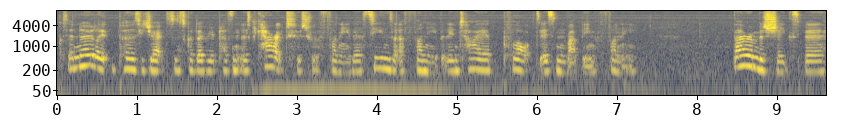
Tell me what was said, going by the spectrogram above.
Because I know like Percy Jackson's got every pleasant, there's characters who are funny, there's scenes that are funny, but the entire plot isn't about being funny. But I remember Shakespeare.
